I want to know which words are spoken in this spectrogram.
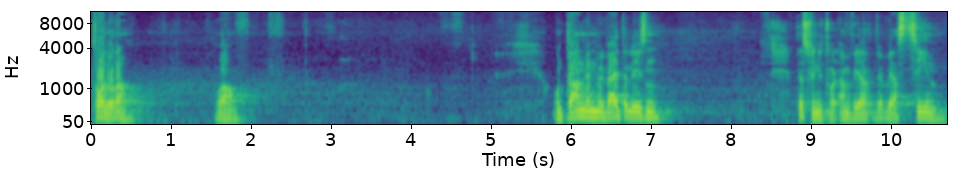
Toll, oder? Wow. Und dann, wenn wir weiterlesen, das finde ich toll, am Vers 10.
